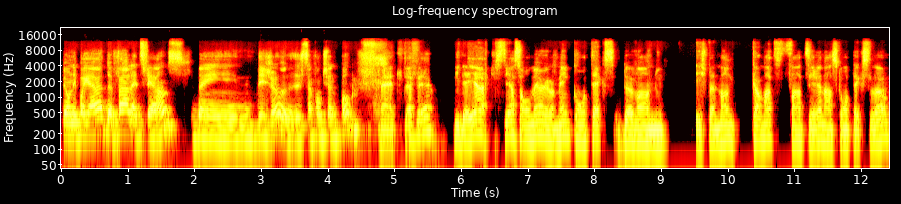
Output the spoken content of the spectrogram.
puis on n'est pas capable de faire la différence, ben déjà, ça fonctionne pas. Ben, tout à fait. Puis d'ailleurs, Christian, si on met un même contexte devant nous, et je te demande comment tu te sentirais dans ce contexte-là,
